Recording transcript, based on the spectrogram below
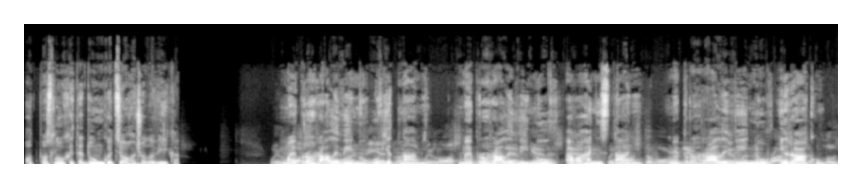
От послухайте думку цього чоловіка. Ми програли війну у В'єтнамі. Ми програли війну в Афганістані. Ми програли війну в Іраку.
